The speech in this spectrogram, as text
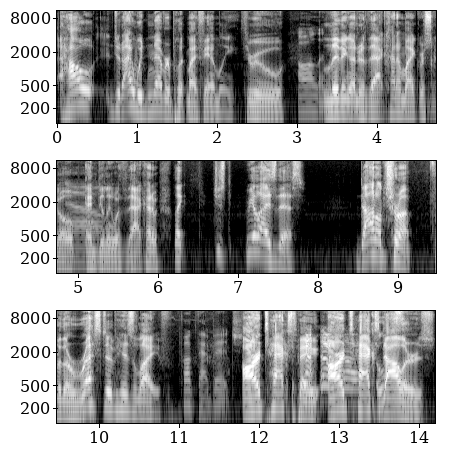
how, dude, I would never put my family through All of living under that kind of microscope and dealing with that kind of, like, just realize this Donald Trump, for the rest of his life, Fuck that bitch. our tax pay, our tax dollars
